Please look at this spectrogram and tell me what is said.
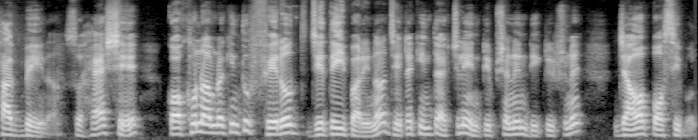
থাকবেই না। সো হ্যাশে কখনো আমরা কিন্তু ফেরত যেতেই পারি না, যেটা কিন্তু অ্যাকচুয়ালি এনক্রিপশন এন্ড ডিক্রিপশনে যাওয়া পসিবল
